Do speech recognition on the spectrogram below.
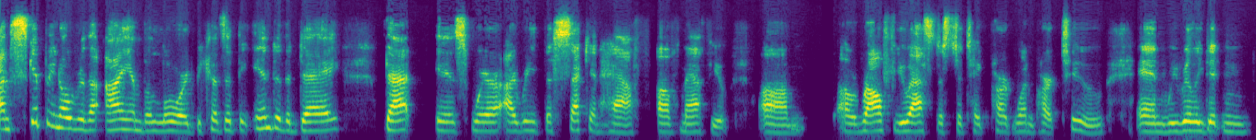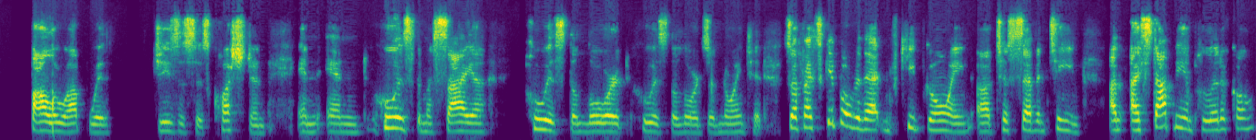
I'm skipping over the I am the Lord because at the end of the day, that is where I read the second half of Matthew. Um, uh, Rolf, you asked us to take part one, part two, and we really didn't follow up with Jesus's question and and who is the Messiah? Who is the Lord? Who is the Lord's anointed? So if I skip over that and keep going uh, to 17, I, I stop being political,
